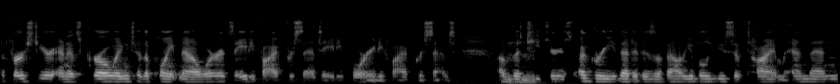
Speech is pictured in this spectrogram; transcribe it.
the first year and it's growing to the point now where it's 85% 84 85% of mm-hmm. the teachers agree that it is a valuable use of time and then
